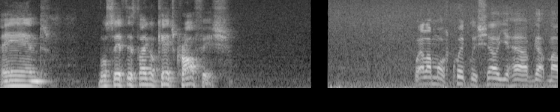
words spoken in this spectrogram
and we'll see if this thing will catch crawfish. Well, I'm gonna quickly show you how I've got my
